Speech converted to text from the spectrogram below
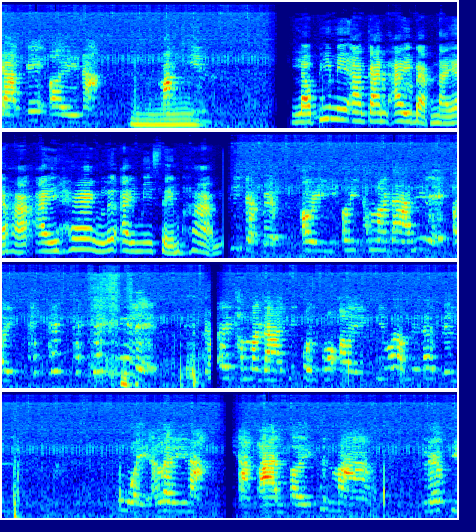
ยาแก้ไอน่ะอืมากินแล้วพี่มีอาการไอแบบไหนอะคะไอแห้งหรือไอมีเสมหะพี่จะแบบไอไอ้ธรรมดานี่แหละไอแค่แค่แค่แค่นี่แหละไอ้ธรรมดาที่คนเขาไอที่ว่าไม่ได้เป็นป่วยอะไรน่ะ อาการไอขึ้นมา แล้วที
